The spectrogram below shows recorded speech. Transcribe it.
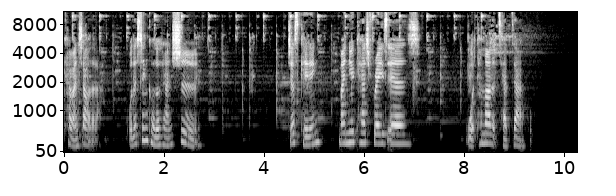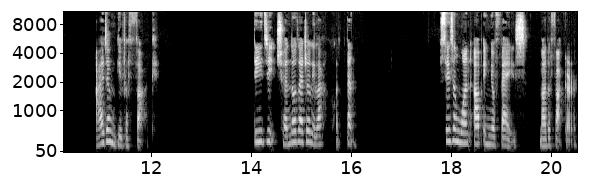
开玩笑的啦，我的新口头禅是，Just kidding。My new catchphrase is，我他妈的才不在乎，I don't give a fuck。第一季全都在这里啦，混蛋。 Season 1 up in your face, motherfucker.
